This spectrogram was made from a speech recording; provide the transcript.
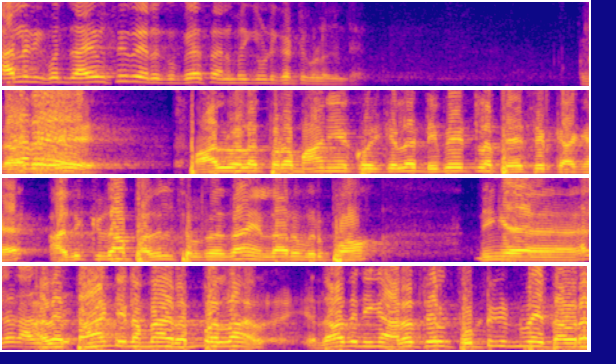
அதில் நீ கொஞ்சம் தயவு செய்து எனக்கு பேச அனுமதிக்கும்படி கேட்டுக்கொள்கின்றேன். அதாவது பால்வளத்துறை மானிய கோரிக்கையில டிபேட்ல பேசியிருக்காங்க. அதுக்கு தான் பதில் சொல்றதுதான் எல்லாரும் விருப்பம். நீங்க அது- தாண்டி நம்ம ரொம்ப எல்லாம் ஏதாவது நீங்க அரசியல் தொட்டுக்கிட்டுமே தவிர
